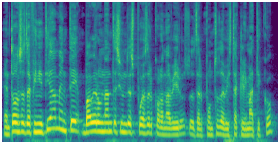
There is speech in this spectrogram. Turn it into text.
Entonces, definitivamente va a haber un antes y un después del coronavirus desde el punto de vista climático.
